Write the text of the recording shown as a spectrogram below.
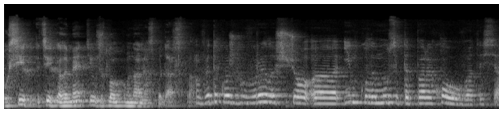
усіх цих елементів житлово-комунального господарства. Ви також говорили, що е, інколи мусите переховуватися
